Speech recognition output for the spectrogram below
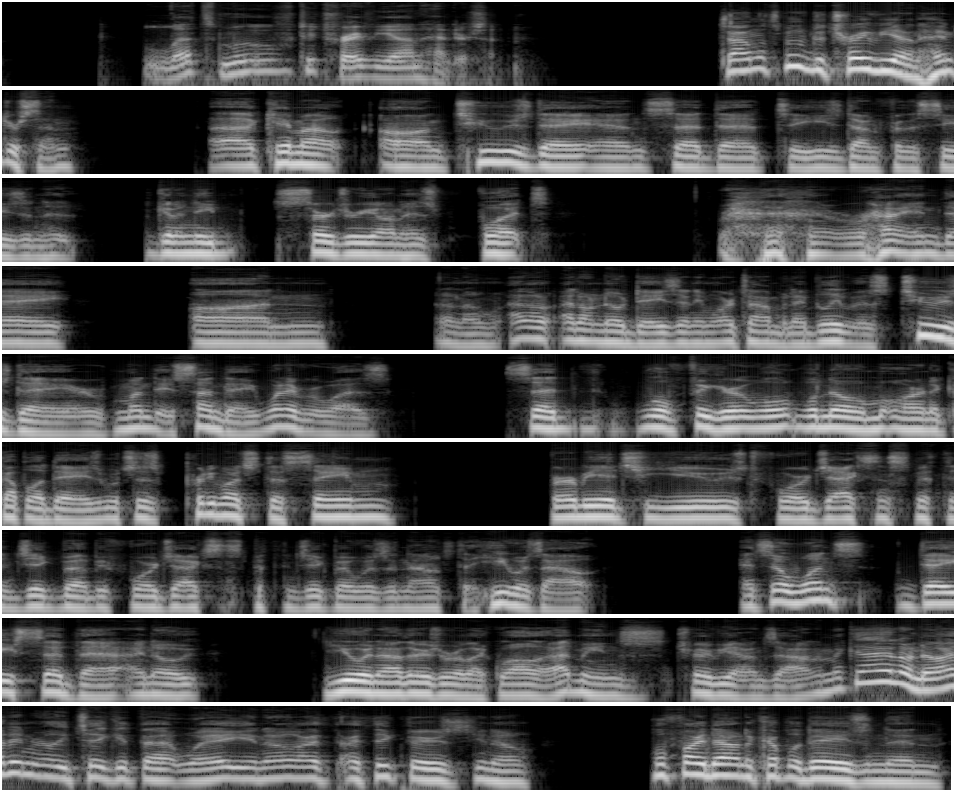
Let's move to TreVeyon Henderson. Tom, let's move to TreVeyon Henderson. Uh, came out on Tuesday and said that he's done for the season. Going to need surgery on his foot Ryan Day on I don't know I don't I don't know days anymore, Tom, but I believe it was Tuesday or Monday, Sunday, whatever it was. Said we'll figure we'll we'll know more in a couple of days, which is pretty much the same verbiage he used for Jaxon Smith-Njigba before Jaxon Smith-Njigba was announced that he was out. And so once Day said that, I know you and others were like, "Well, that means TreVeyon's out." I'm like, I don't know. I didn't really take it that way. You know, I I think there's you know, we'll find out in a couple of days, and then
